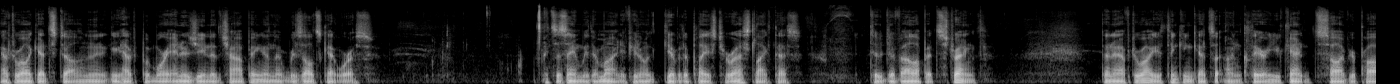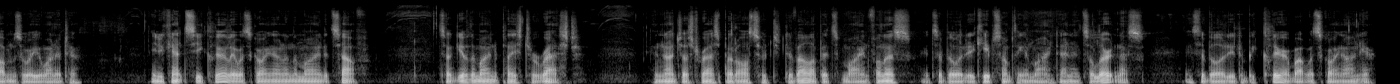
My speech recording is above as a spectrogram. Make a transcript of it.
After a while it gets dull, and then you have to put more energy into the chopping, and the results get worse. It's the same with your mind. If you don't give it a place to rest like this, to develop its strength, then after a while your thinking gets unclear. You can't solve your problems the way you wanted to, and you can't see clearly what's going on in the mind itself. So give the mind a place to rest, and not just rest, but also to develop its mindfulness, its ability to keep something in mind, and its alertness, its ability to be clear about what's going on here.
